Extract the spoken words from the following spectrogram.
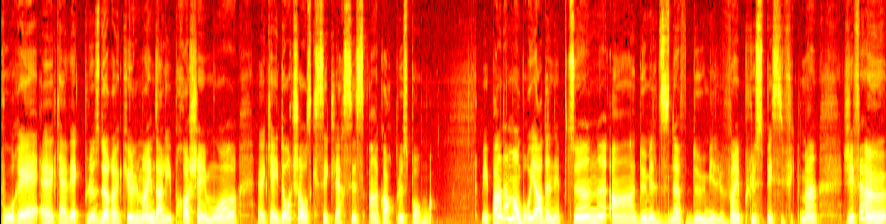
pourrait euh, qu'avec plus de recul, même dans les prochains mois, euh, qu'il y ait d'autres choses qui s'éclaircissent encore plus pour moi. Mais pendant mon brouillard de Neptune, en 2019-2020 plus spécifiquement, j'ai fait un,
